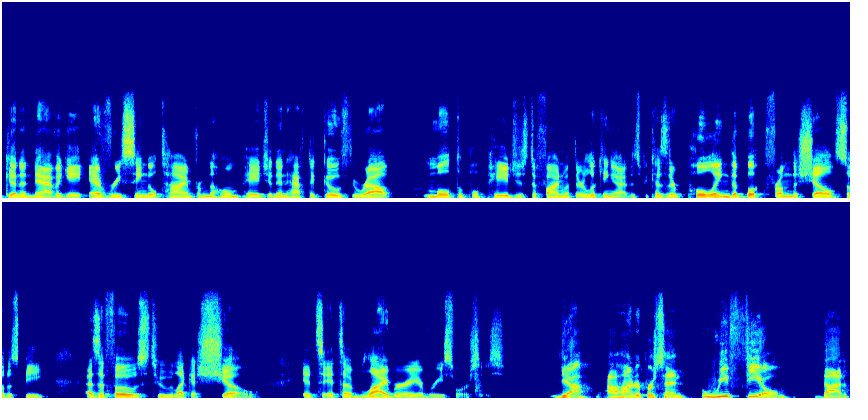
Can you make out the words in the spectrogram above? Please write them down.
going to navigate every single time from the homepage and then have to go throughout multiple pages to find what they're looking at. It's because they're pulling the book from the shelves, so to speak, as opposed to like a show. It's it's a library of resources. Yeah, hundred percent. We feel that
